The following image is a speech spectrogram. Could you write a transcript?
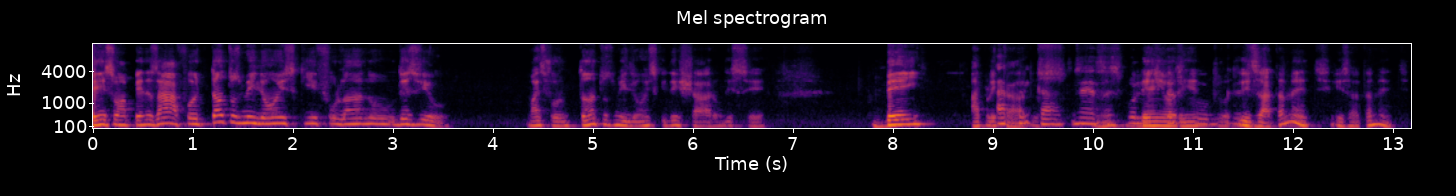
pensam apenas, ah, foram tantos milhões que fulano desviou. Mas foram tantos milhões que deixaram de ser bem aplicados. aplicados né? bem orientados. Exatamente, exatamente.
